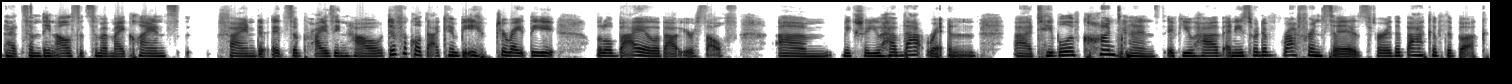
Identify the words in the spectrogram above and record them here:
that's something else that some of my clients find it surprising how difficult that can be to write the little bio about yourself. Um, make sure you have that written. Uh, table of contents, if you have any sort of references for the back of the book.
